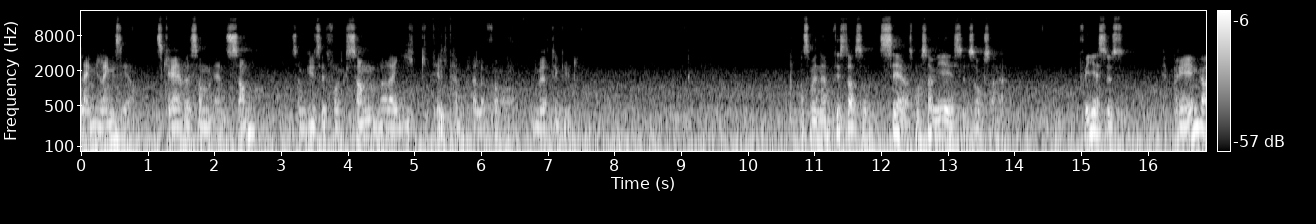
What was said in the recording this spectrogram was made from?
lenge, lenge siden skrevet som en sang som Guds folk sang når de gikk til tempelet for å møte Gud. Og som jeg nevnte i stad, så ser vi masse av Jesus også her. For Jesus er prega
